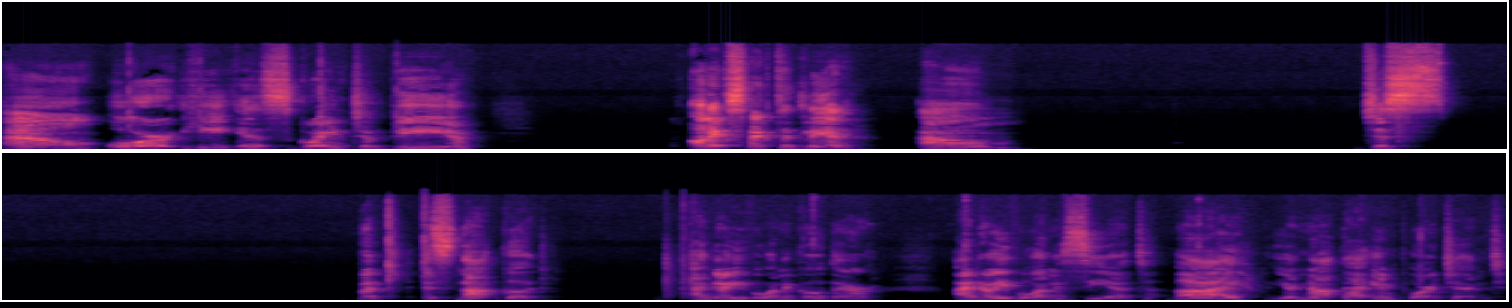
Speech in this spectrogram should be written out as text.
um, or he is going to be unexpectedly um, just, but it's not good. I don't even want to go there. I don't even want to see it. Bye. You're not that important.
